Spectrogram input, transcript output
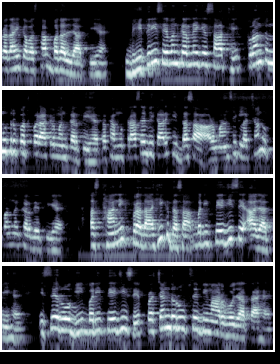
प्रदाहिक अवस्था बदल जाती है। भीतरी सेवन करने के साथ ही तुरंत मूत्र पथ पर आक्रमण करती है तथा मूत्राशय विकार की दशा और मानसिक लक्षण उत्पन्न कर देती है। स्थानिक प्रदाहिक दशा बड़ी तेज़ी से आ जाती है। इससे रोगी बड़ी तेज़ी से प्रचंड रूप से बीमार हो जाता है।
